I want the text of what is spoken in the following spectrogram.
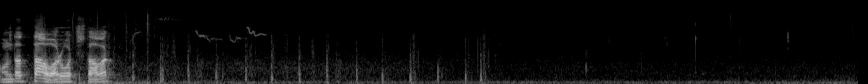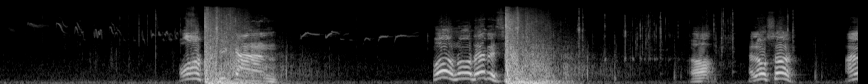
On that tower, watch tower. Oh, chicken! Oh no, there is. Uh, hello, sir. I'm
